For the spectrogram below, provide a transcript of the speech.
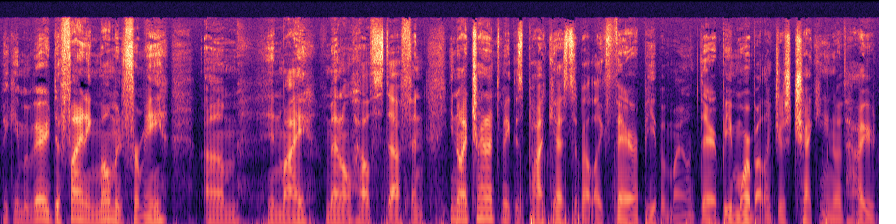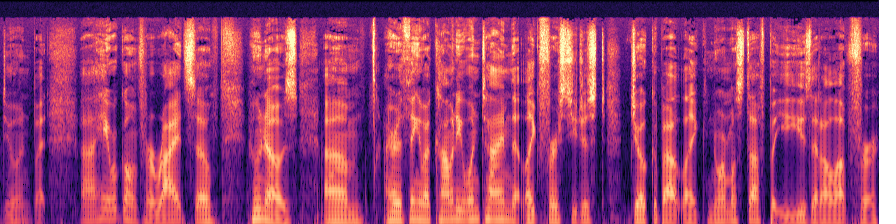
became a very defining moment for me. Um, in my mental health stuff. And you know i try not to make this podcast about like therapy but my own therapy more about like just checking in with how you're doing. But uh, hey we're going for a ride so who knows? Um, i heard a thing about comedy one time that like first you just joke about like normal stuff but you use that all up for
